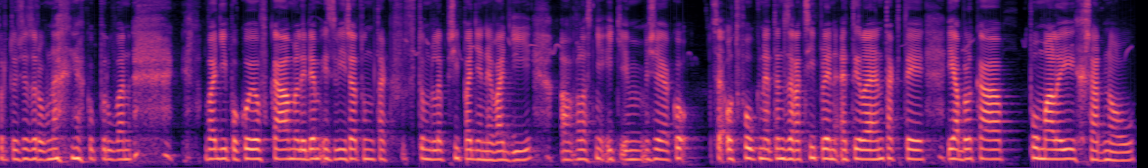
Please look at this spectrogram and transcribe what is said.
protože zrovna jako průvan vadí pokojovkám, lidem i zvířatům, tak v tomhle případě nevadí. A vlastně i tím, že jako se odfoukne ten zrací plyn etylén, tak ty jablka pomaleji chřadnou.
